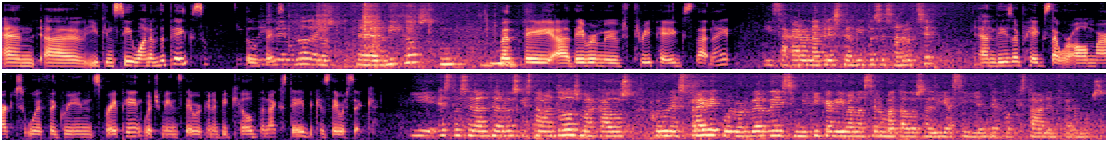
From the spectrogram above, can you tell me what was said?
and uh, you can see one of the pigs, little face. uno de los cerditos But they uh, they removed three pigs that night, y sacaron a tres cerditos esa noche. and these are pigs that were all marked with a green spray paint, which means they were going to be killed the next day because they were sick. Y estos eran cerdos que estaban todos marcados con un spray de color verde y significa que iban a ser matados al día siguiente porque estaban enfermos.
